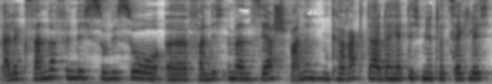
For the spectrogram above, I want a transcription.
Alexander finde ich sowieso, äh, fand ich immer einen sehr spannenden Charakter. Da hätte ich mir tatsächlich,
